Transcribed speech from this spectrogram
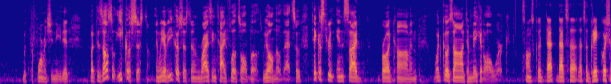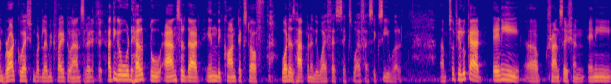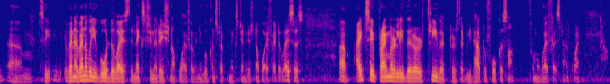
with performance you needed, but there's also ecosystem. And you have an ecosystem, rising tide floats all boats. We all know that. So take us through inside Broadcom and what goes on to make it all work? Sounds good. That, that's, a, that's a great question, broad question, but let me try to answer it. I think it would help to answer that in the context of what has happened in the Wi-Fi 6, Wi-Fi 6E world. Um, so if you look at any uh, transition, any, um, see, when, whenever you go device the next generation of Wi-Fi, when you go construct the next generation of Wi-Fi devices, um, I'd say primarily there are three vectors that we'd have to focus on from a Wi-Fi standpoint.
